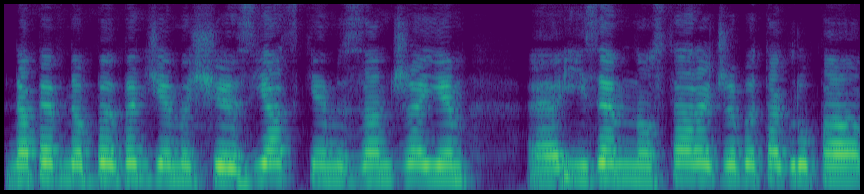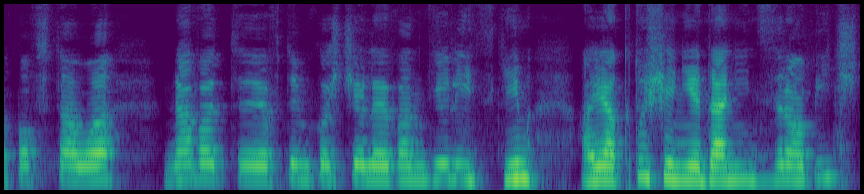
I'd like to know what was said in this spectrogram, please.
Na pewno będziemy się z Jackiem, z Andrzejem e, i ze mną starać, żeby ta grupa powstała nawet e, w tym kościele ewangelickim. A jak tu się nie da nic zrobić,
